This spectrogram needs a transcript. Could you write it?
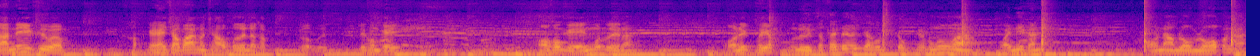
ร้านนี้คือแบบแกให้ชาวบ้านมาเฉาเปิดแล้วครับเรื่องคือเรื่องของแกอ๋อของแกเองหมดเลยนะอ๋อนี่พยายามลือสไตเดอร์จากจกจากตรงนู้นมาไว้นี่กันอ๋อนำลมลบอะนะ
